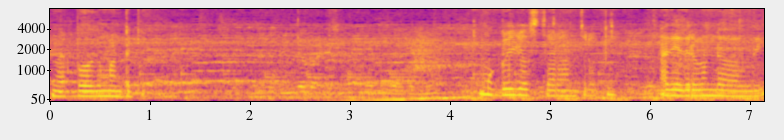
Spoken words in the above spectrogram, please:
చేస్తున్నారు భోగి మంటకి. ముగ్గులు చూస్తారా అంతలోకి? అది ఎదురుగుండే వాళ్ళది.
